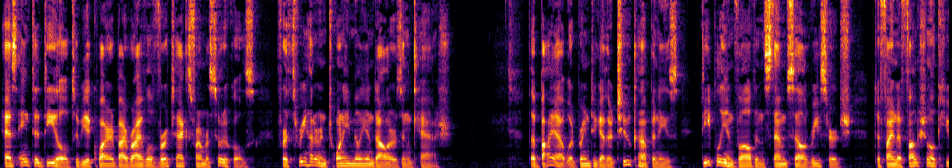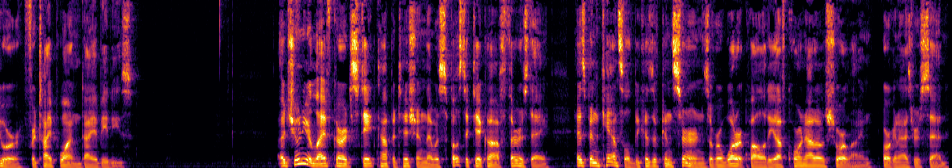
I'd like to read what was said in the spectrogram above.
has inked a deal to be acquired by rival Vertex Pharmaceuticals for $320 million in cash. The buyout would bring together two companies deeply involved in stem cell research to find a functional cure for type 1 diabetes. A junior lifeguard state competition that was supposed to kick off Thursday has been canceled because of concerns over water quality off Coronado's shoreline, organizers said.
